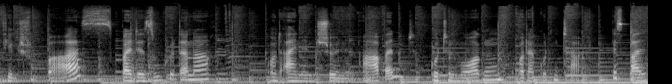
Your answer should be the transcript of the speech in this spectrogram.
viel Spaß bei der Suche danach und einen schönen Abend, guten Morgen oder guten Tag. Bis bald.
